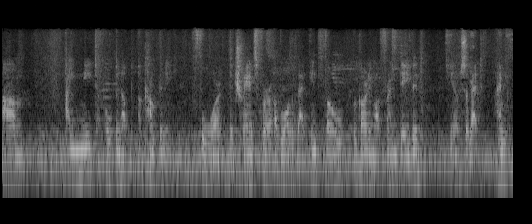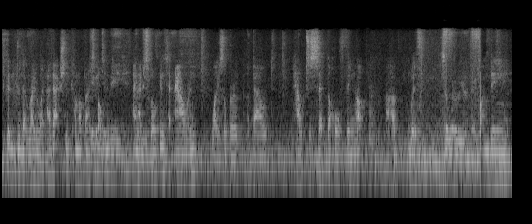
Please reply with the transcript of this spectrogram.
Um, I need to open up a company for the transfer of all of that info regarding our friend David. You know, so that I'm going to do that right away. I've actually come up and I've Give it to spoken, me. and I've spoken to Allen Weisselberg about how to set the whole thing up uh, with So what are we pay? funding.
